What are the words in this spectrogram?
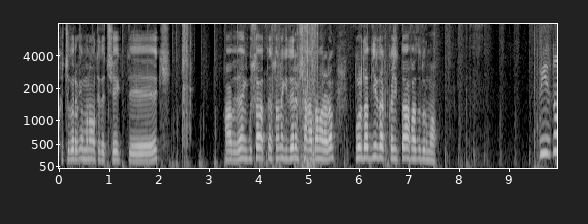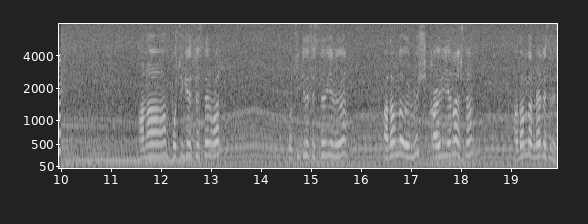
Küçük ırık M16'yı da çektik. Abi ben bu saatten sonra giderim şey adam ararım. Burada bir dakikacık daha fazla durmam. Bizon Anam Poçinki'de sesler var. Poçinki'de sesler geliyor. Adam da ölmüş. Kaydı yeni açtım. Adamlar neredesiniz?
